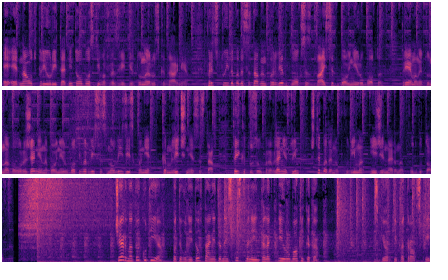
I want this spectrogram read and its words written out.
е една от приоритетните области в развитието на руската армия. Предстои да бъде създаден първият блок с 20 бойни робота. Приемането на въоръжение на бойни роботи върви с нови изисквания към личния състав, тъй като за управлението им ще бъде необходима инженерна подготовка. Черната котия – пътеводител в тайните на изкуствения интелект и роботиката – с Георги Петровски.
